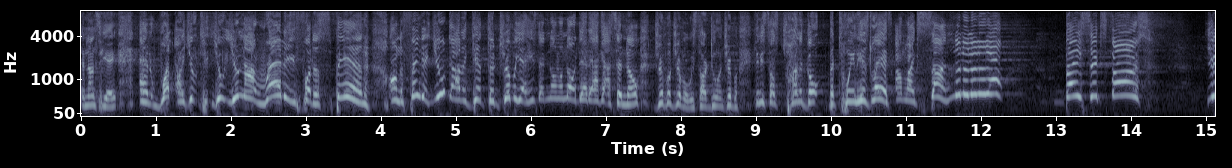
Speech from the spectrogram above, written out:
enunciate. And what are you, you, you're not ready for the spin on the finger. You gotta get the dribble. Yeah, he said, no, no, no, daddy, I got, I said, no, dribble, dribble. We start doing dribble. Then he starts trying to go between his legs. I'm like, son, no, no, no, no, no. Basics first. You,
